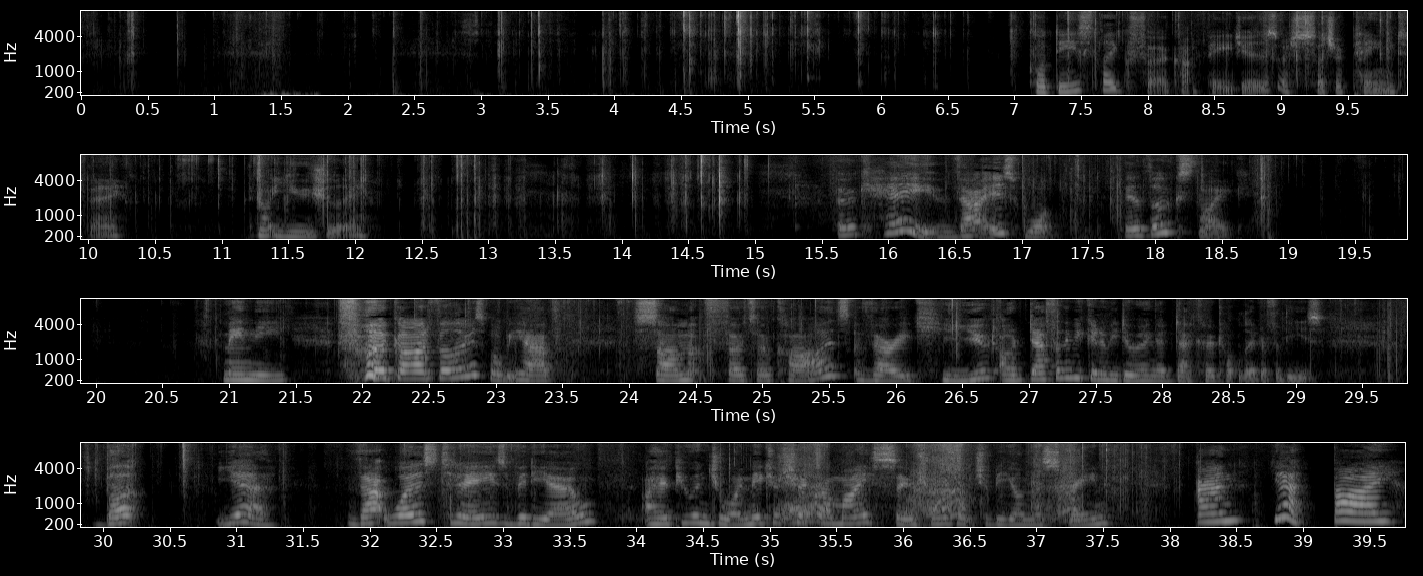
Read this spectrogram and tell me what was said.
God, these like fur card pages are such a pain today. Not usually. Okay, that is what it looks like. Mainly fur card fillers, but we have some photo cards. Very cute. I'll definitely be going to be doing a deco top later for these. But yeah, that was today's video. I hope you enjoy. Make sure to check out my socials, which will be on the screen. And yeah, bye.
